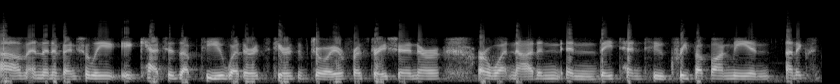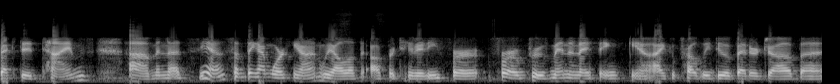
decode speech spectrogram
Um, and then eventually it catches up to you, whether it's tears of joy or frustration or, or whatnot. And, and they tend to creep up on me in unexpected times. Um, and that's, you know, something I'm working on. We all have the opportunity for, for improvement. And think you know I could probably do a better job uh,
